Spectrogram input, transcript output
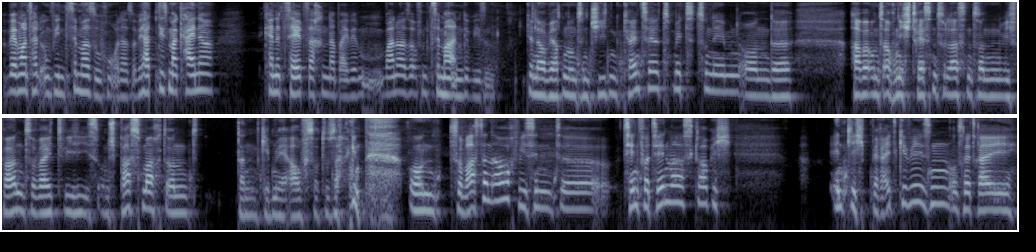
werden wir uns halt irgendwie ein Zimmer suchen oder so. Wir hatten diesmal keine, keine Zeltsachen dabei. Wir waren also auf dem Zimmer angewiesen. Genau, wir hatten uns entschieden, kein Zelt mitzunehmen und äh, aber uns auch nicht stressen zu lassen, sondern wir fahren so weit, wie es uns Spaß macht und dann geben wir auf sozusagen. Und so war es dann auch. Wir sind äh, 10 vor 10 war es, glaube ich, endlich bereit gewesen. Unsere drei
